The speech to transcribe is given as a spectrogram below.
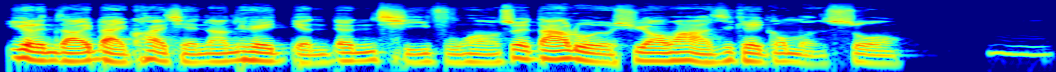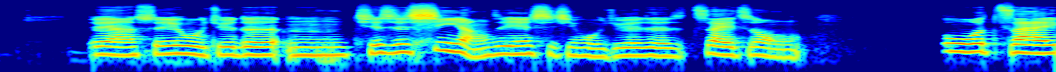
一个人找一百块钱，然后就可以点灯祈福哦。所以大家如果有需要的话，还是可以跟我们说。嗯，对啊，所以我觉得，嗯，其实信仰这件事情，我觉得在这种多灾，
